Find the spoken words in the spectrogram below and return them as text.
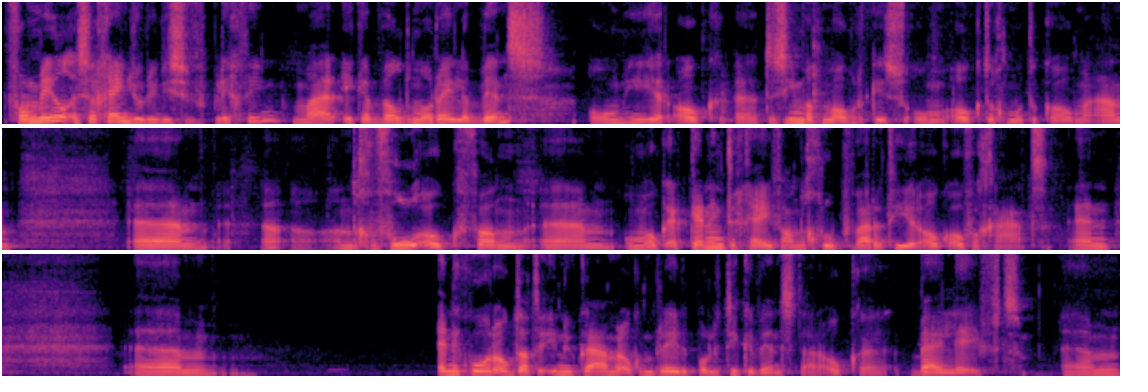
formeel is er geen juridische verplichting, maar ik heb wel de morele wens om hier ook uh, te zien wat mogelijk is om ook tegemoet te komen aan, um, uh, aan het gevoel ook van, um, om ook erkenning te geven aan de groep waar het hier ook over gaat. En en ik hoor ook dat er in uw Kamer ook een brede politieke wens daar ook uh, bij leeft. Um,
